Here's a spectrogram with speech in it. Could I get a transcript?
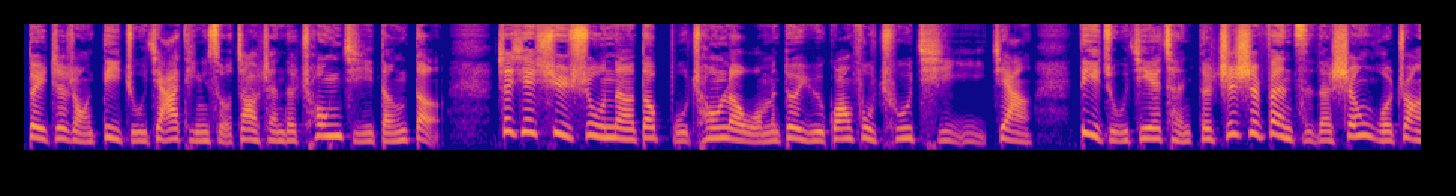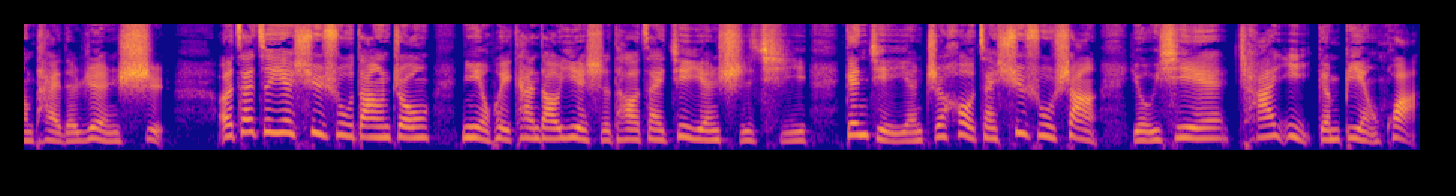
对这种地主家庭所造成的冲击等等，这些叙述呢，都补充了我们对于光复初期以降地主阶层的知识分子的生活状态的认识。而在这些叙述当中，你也会看到叶石涛在戒严时期跟解严之后，在叙述上有一些差异跟变化。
